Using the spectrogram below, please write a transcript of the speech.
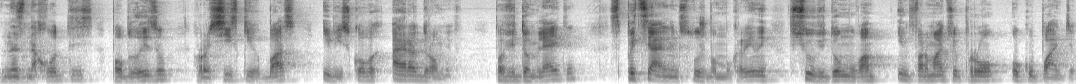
Не знаходитесь поблизу російських баз і військових аеродромів. Повідомляйте спеціальним службам України всю відому вам інформацію про окупантів,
